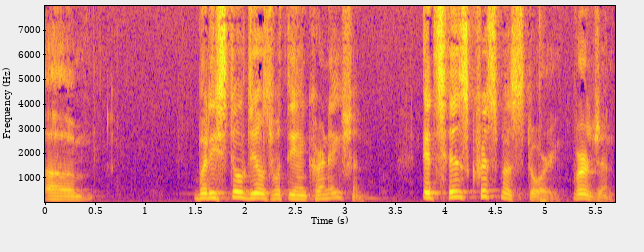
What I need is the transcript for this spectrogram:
um, but he still deals with the incarnation. It's his Christmas story version.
